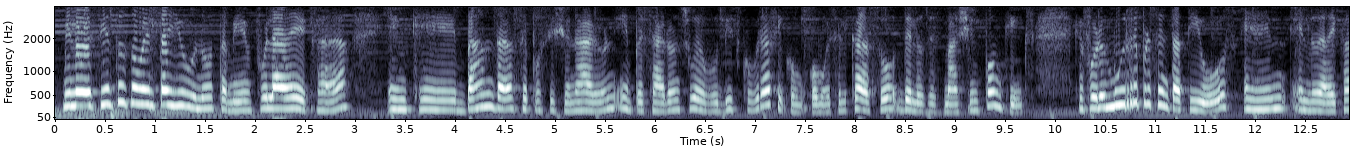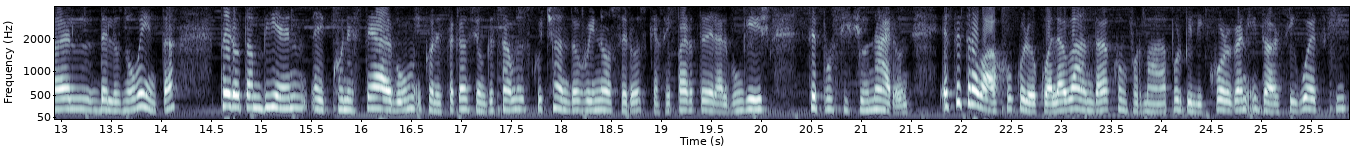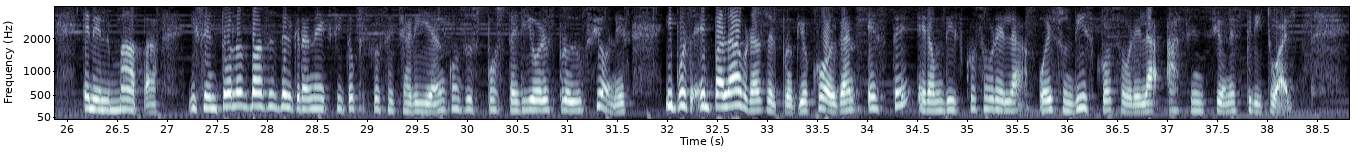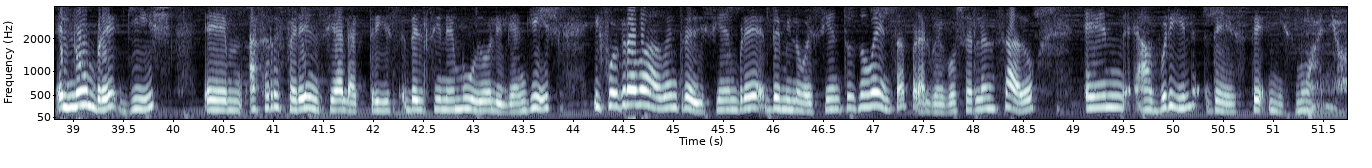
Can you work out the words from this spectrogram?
1991 también fue la década en que bandas se posicionaron y empezaron su debut discográfico, como es el caso de los Smashing Pumpkins, que fueron muy representativos en, la década de los 90 pero también eh, con este álbum y con esta canción que estamos escuchando, Rhinoceros, que hace parte del álbum Gish, se posicionaron. Este trabajo colocó a la banda, conformada por Billy Corgan y Darcy Wetsky, en el mapa y sentó las bases del gran éxito que cosecharían con sus posteriores producciones. Y pues en palabras del propio Corgan, este era un disco sobre la, o es un disco sobre la ascensión espiritual. El nombre Gish Em, hace referencia a la actriz del cine mudo Lillian Gish y fue grabado entre diciembre de 1990 para luego ser lanzado en abril de este mismo año.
